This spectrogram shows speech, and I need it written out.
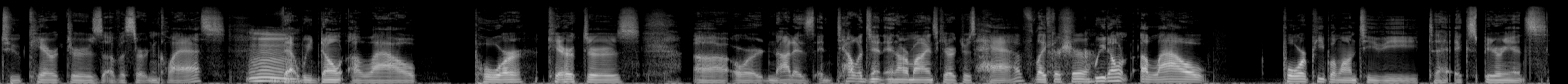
to characters of a certain class Mm. that we don't allow poor characters uh, or not as intelligent in our minds characters have. Like, For sure. we don't allow poor people on TV to experience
